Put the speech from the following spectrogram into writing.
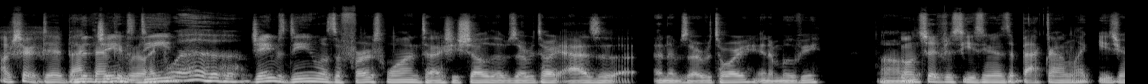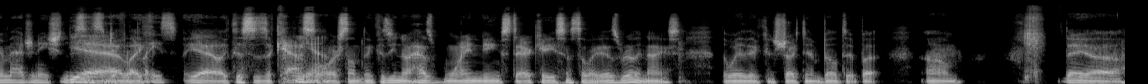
I'm sure it did. Back then then, James Dean- like, "Whoa!" James Dean was the first one to actually show the observatory as a, an observatory in a movie. Um, well, instead of just using it as a background, like use your imagination. This is a Yeah, different like- place. yeah, like this is a castle Yeah. or something because you know it has winding staircase and stuff like that. It's really nice the way they constructed and built it. But um, they uh,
